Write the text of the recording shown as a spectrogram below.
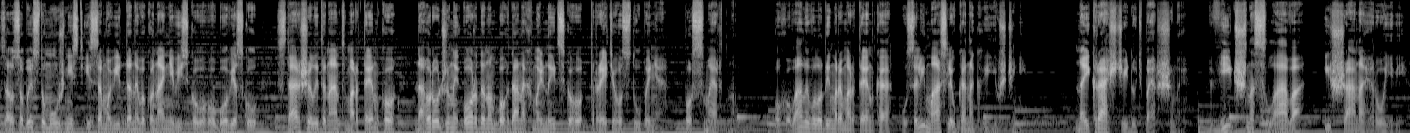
За особисту мужність і самовіддане виконання військового обов'язку старший лейтенант Мартенко нагороджений орденом Богдана Хмельницького третього ступеня посмертно. Поховали Володимира Мартенка у селі Маслівка на Київщині. Найкращі йдуть першими. Вічна слава і шана героєві.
